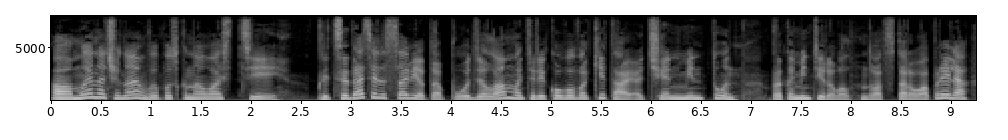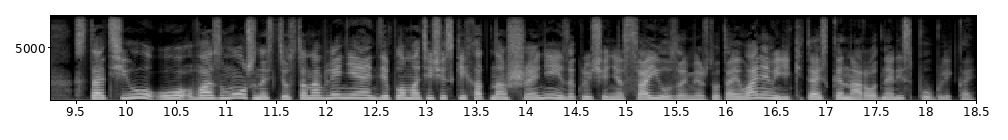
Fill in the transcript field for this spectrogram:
А мы начинаем выпуск новостей. Председатель Совета по делам материкового Китая Чен Минтун прокомментировал 22 апреля статью о возможности установления дипломатических отношений и заключения союза между Тайванем и Китайской Народной Республикой.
